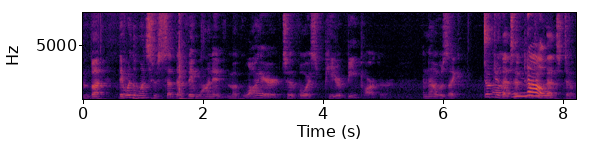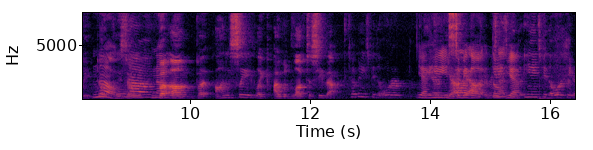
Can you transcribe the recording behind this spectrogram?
but they were the ones who said that they wanted Maguire to voice Peter B. Parker, and I was like, don't do that to don't No. do that to Tobey. Don't, no, please don't. No. no. But um, but honestly, like I would love to see that. Tobey needs to be the older. yeah, he needs Yeah. to be Yeah, the, He the needs, yeah. be he needs to be the older Peter.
